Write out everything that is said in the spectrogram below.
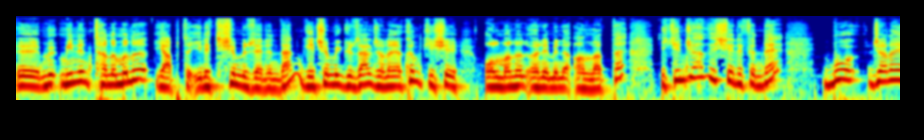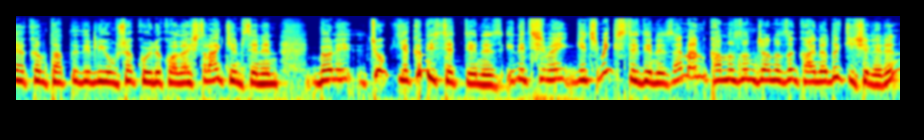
Ee, müminin tanımını yaptı iletişim üzerinden. Geçimi güzel, cana yakın kişi olmanın önemini anlattı. İkinci hadis-i şerifinde bu cana yakın, tatlı dilli, yumuşak huylu kolaylaştıran kimsenin böyle çok yakın hissettiğiniz, iletişime geçmek istediğiniz, hemen kanınızın, canınızın kaynadığı kişilerin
